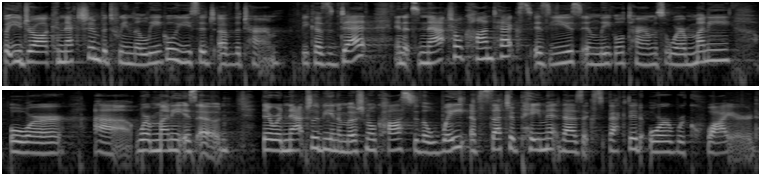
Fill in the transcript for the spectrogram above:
but you draw a connection between the legal usage of the term. Because debt, in its natural context, is used in legal terms where money or uh, where money is owed. There would naturally be an emotional cost to the weight of such a payment that is expected or required.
